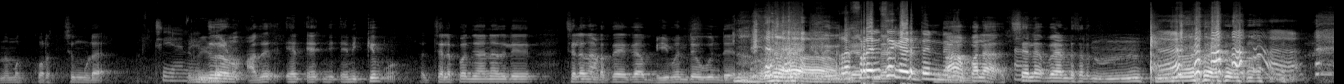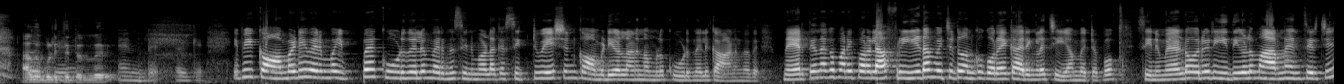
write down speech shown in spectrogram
നമുക്ക് കുറച്ചും കൂടെ ചെയ്യാൻ വേണം. അത് എനിക്കും ചിലപ്പോൾ ഞാൻ അതിൽ ചില നടത്തേക്ക ഭീമന്റെ ഊവിന്റെ ആ പല ചില വേണ്ട സ്ഥലം. അത് പിടിച്ചിട്ടുണ്ട് ഉണ്ട്. ഓക്കെ ഇപ്പൊ ഈ കോമഡി വരുമ്പോൾ ഇപ്പൊ കൂടുതലും വരുന്ന സിനിമകളൊക്കെ സിറ്റുവേഷൻ കോമഡികളാണ് നമ്മൾ കൂടുതൽ കാണുന്നത്. നേരത്തെ എന്നൊക്കെ പറയുമ്പോൾ ആ ഫ്രീഡം വെച്ചിട്ട് നമുക്ക് കുറെ കാര്യങ്ങൾ ചെയ്യാൻ പറ്റും. അപ്പോൾ സിനിമകളുടെ ഓരോ രീതികൾ മാറുന്നതനുസരിച്ച്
